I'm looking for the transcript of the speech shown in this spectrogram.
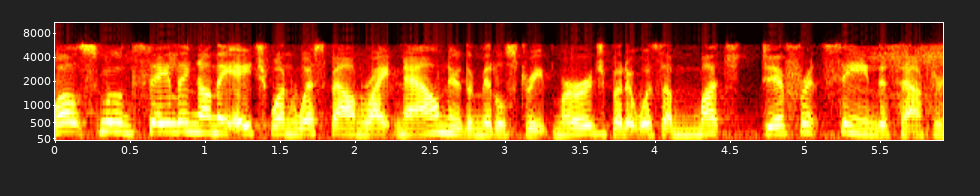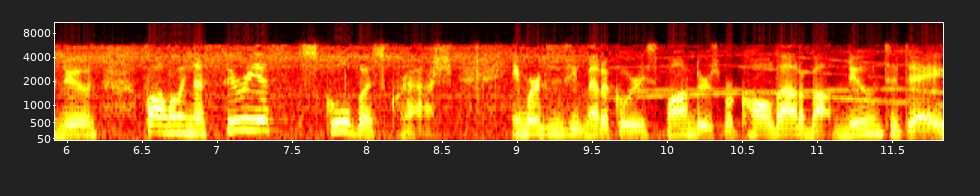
Well, smooth sailing on the H1 westbound right now near the Middle Street merge, but it was a much different scene this afternoon following a serious school bus crash. Emergency medical responders were called out about noon today.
